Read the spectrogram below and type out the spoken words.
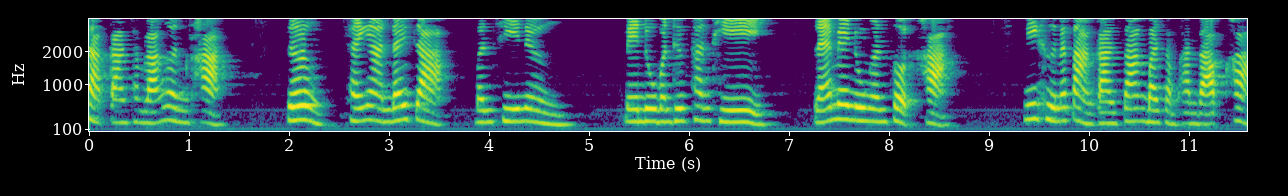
จากการชำระเงินค่ะ ซึ่งใช้งานได้จากบัญชี 1 เมนูบันทึกทันที และเมนูเงินสดค่ะ นี่คือหน้าต่างการสร้างใบสำคัญรับค่ะ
